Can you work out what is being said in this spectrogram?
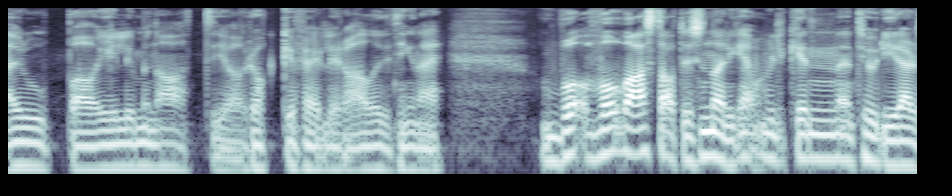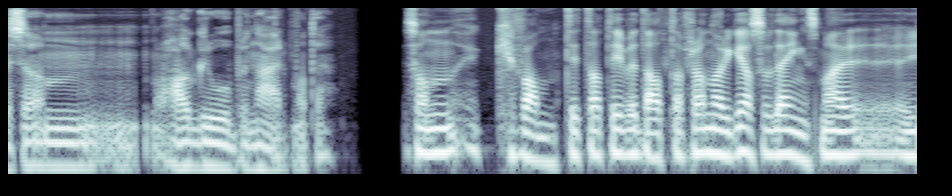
Europa og Illuminati og Rockefeller og alle de tingene der. Hva, hva er status i Norge? Hvilke teorier er det som har grobunn her? på en måte? sånn kvantitative data fra Norge. altså Det er ingen som har øh,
